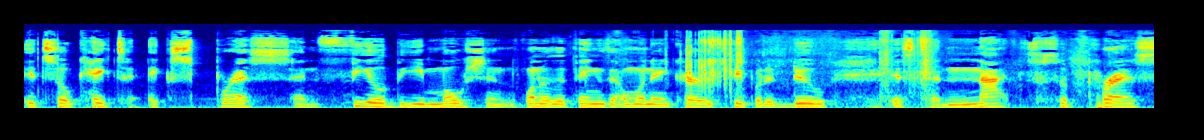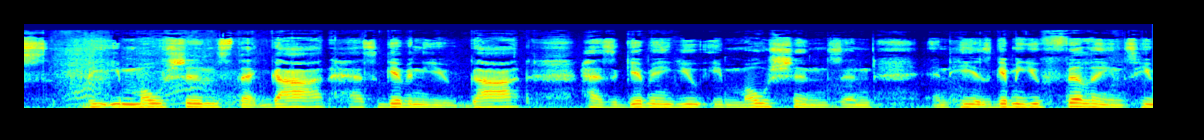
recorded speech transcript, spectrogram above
it's okay to express and feel the emotions. One of the things I want to encourage people to do is to not suppress the emotions that God has given you. God has given you emotions and and he has given you feelings. He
